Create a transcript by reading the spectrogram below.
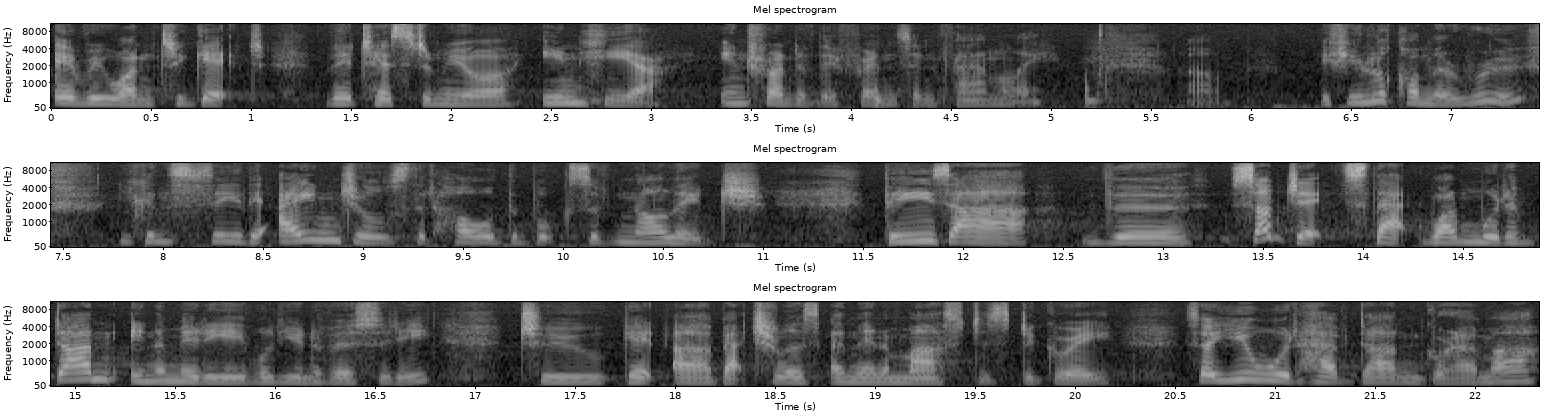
everyone to get their testamur in here, in front of their friends and family. Um, if you look on the roof, you can see the angels that hold the books of knowledge. These are the subjects that one would have done in a medieval university to get a bachelor's and then a master's degree. So you would have done grammar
